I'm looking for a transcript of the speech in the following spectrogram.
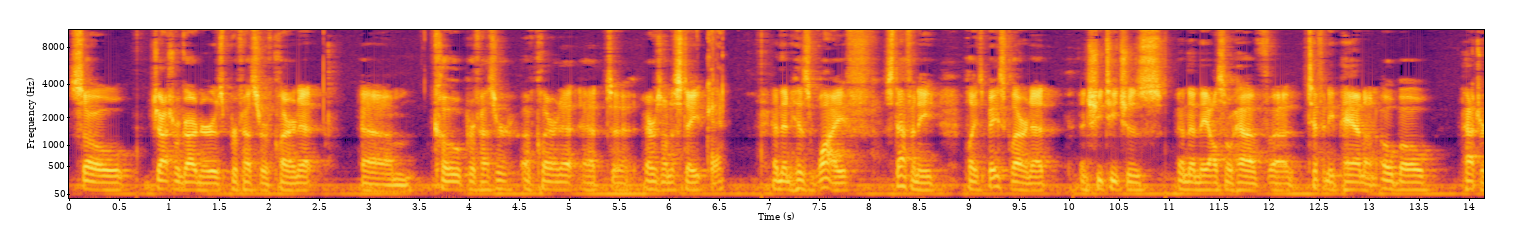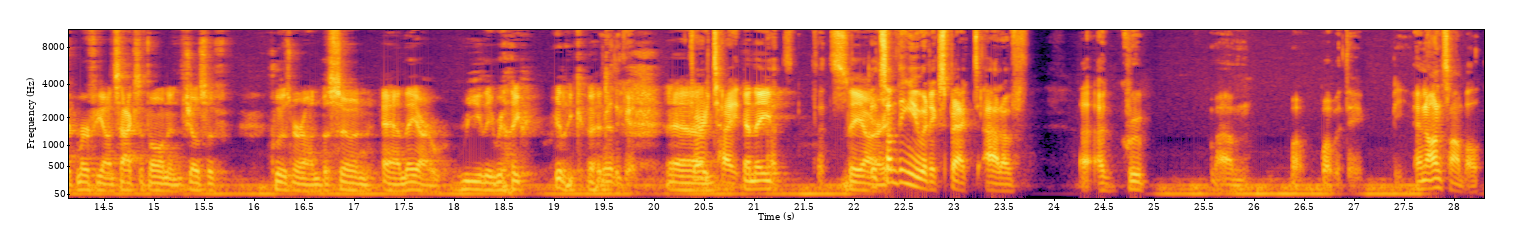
So Joshua Gardner is professor of clarinet, um, co-professor of clarinet at uh, Arizona State. Okay. And then his wife Stephanie plays bass clarinet, and she teaches. And then they also have uh, Tiffany Pan on oboe, Patrick Murphy on saxophone, and Joseph Klusner on bassoon. And they are really, really, really good. really good. Um, Very tight. And they that's, that's they are- It's something you would expect out of a, a group. Um, what what would they be? An ensemble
